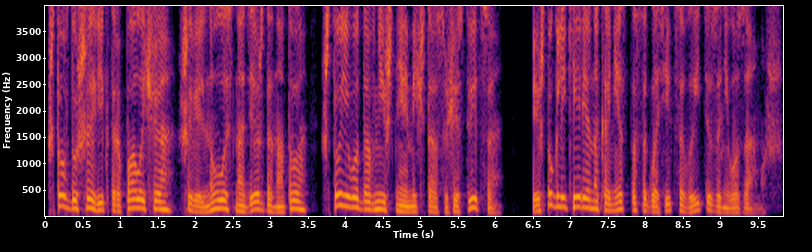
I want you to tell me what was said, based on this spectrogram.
что в душе Виктора Палыча шевельнулась надежда на то, что его давнишняя мечта осуществится, и что Гликерия наконец-то согласится выйти за него замуж.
